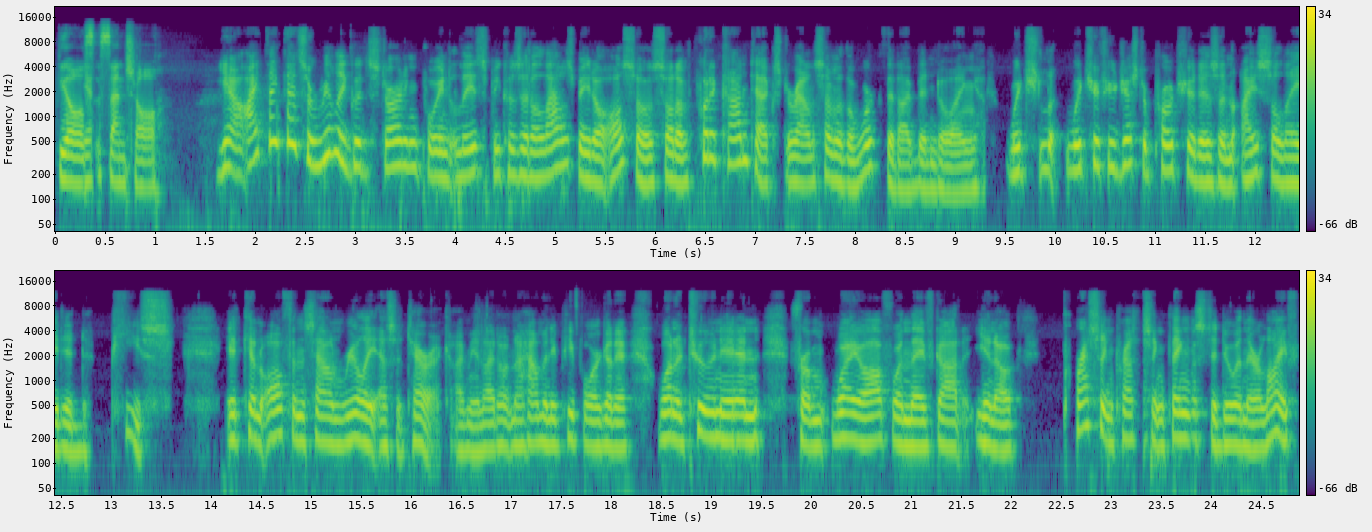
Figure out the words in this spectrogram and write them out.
feels yeah. essential. Yeah, I think that's a really good starting point, at least because it allows me to also sort of put a context around some of the work that I've been doing, which, which if you just approach it as an isolated piece, it can often sound really esoteric. I mean, I don't know how many people are going to want to tune in from way off when they've got, you know, pressing, pressing things to do in their life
